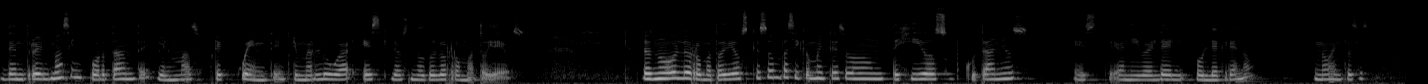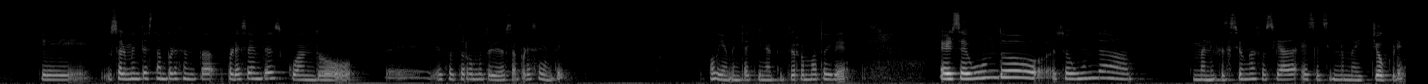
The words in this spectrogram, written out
Dentro del más importante y el más frecuente, en primer lugar, es los nódulos reumatoideos. Los nódulos reumatoideos, que son básicamente son tejidos subcutáneos este, a nivel del olecreno, ¿no? Entonces, eh, usualmente están presentes cuando eh, el factor reumatoideo está presente. Obviamente aquí en la artritis reumatoidea. El segundo, segunda manifestación asociada es el síndrome de Jogren,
